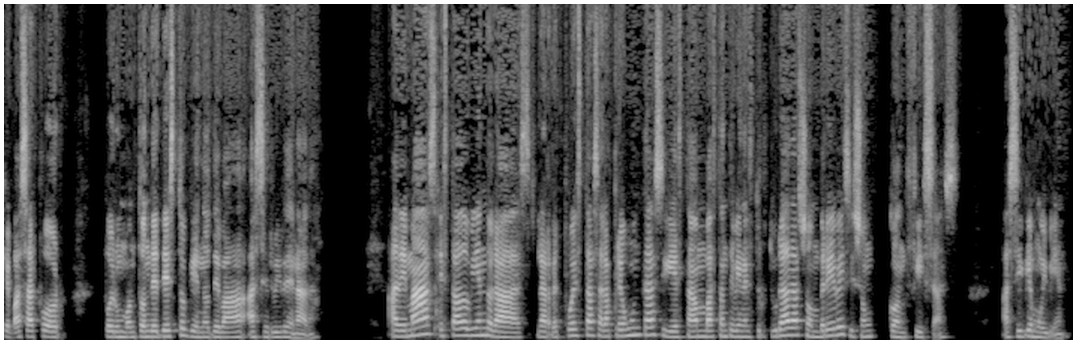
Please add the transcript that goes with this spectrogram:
que pasar por, por un montón de texto que no te va a servir de nada. Además, he estado viendo las, las, respuestas a las preguntas y están bastante bien estructuradas, son breves y son concisas. Así que muy bien.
